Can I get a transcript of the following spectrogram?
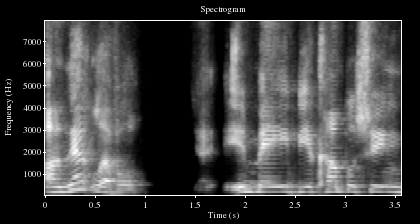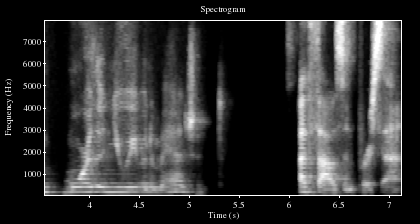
on that level, it may be accomplishing more than you even imagined. A thousand percent.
